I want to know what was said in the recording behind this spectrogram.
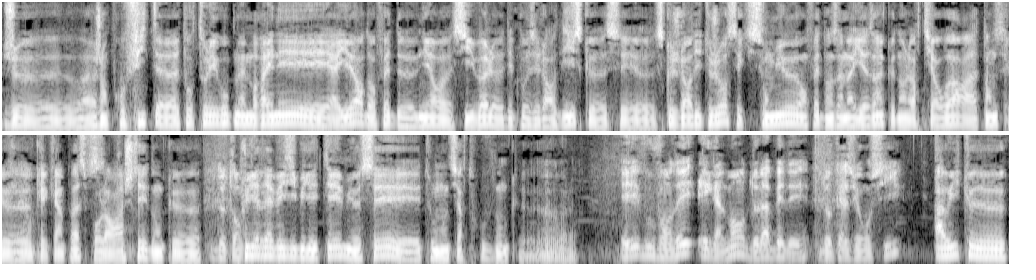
je voilà, j'en profite euh, pour tous les groupes même rennais et ailleurs d'en fait de venir euh, s'ils veulent déposer leurs disques. euh, C'est ce que je leur dis toujours, c'est qu'ils sont mieux en fait dans un magasin que dans leur tiroir à attendre que quelqu'un passe pour leur acheter. Donc euh, plus il y a de la visibilité, mieux c'est et tout le monde s'y retrouve. Donc euh, voilà. Et vous vendez également de la BD d'occasion aussi. Ah oui, que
